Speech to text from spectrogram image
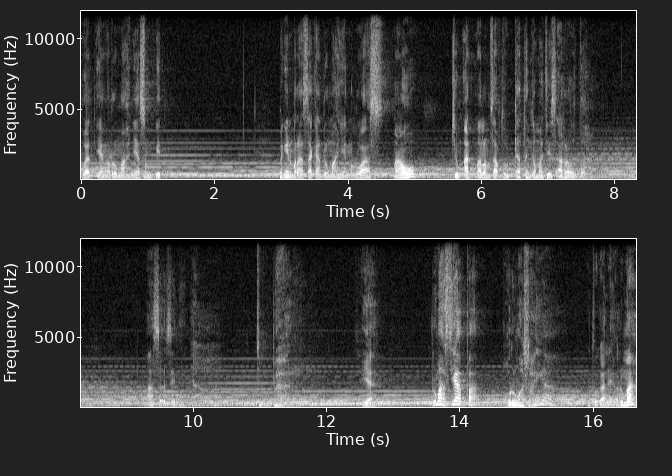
buat yang rumahnya sempit. Pengen merasakan rumah yang luas, mau Jumat malam Sabtu datang ke Majlis ar Masuk sini. Jembar. Iya. Rumah siapa? Oh rumah saya. Itu kan ya, rumah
